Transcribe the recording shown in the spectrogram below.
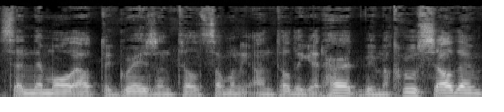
Send them all out to graze until someone until they get hurt. Sell them.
